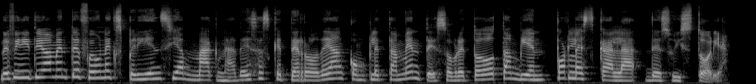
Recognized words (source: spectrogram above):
Definitivamente fue una experiencia magna, de esas que te rodean completamente, sobre todo también por la escala de su historia.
